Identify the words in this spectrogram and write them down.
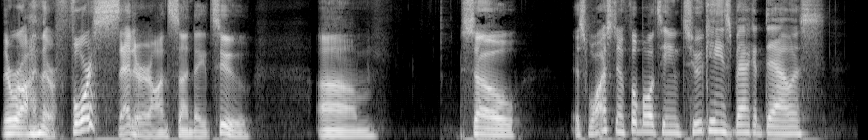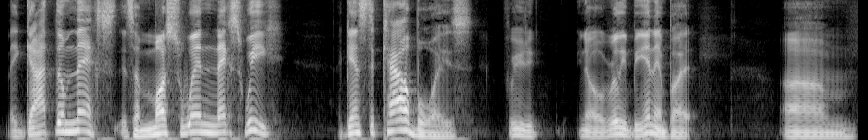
They were on their fourth setter on Sunday too. Um, so it's Washington football team two games back at Dallas. They got them next. It's a must win next week against the Cowboys for you to, you know, really be in it. But um,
